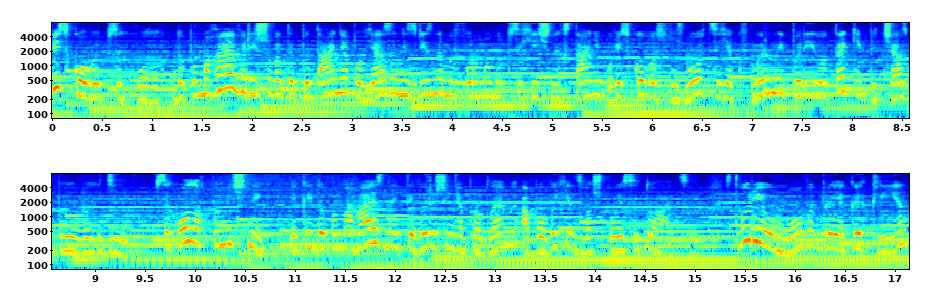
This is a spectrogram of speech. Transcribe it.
Військовий психолог допомагає вирішувати питання, пов'язані з різними формами психічних станів у військовослужбовця як в мирний період, так і під час бойових дій. Психолог-помічник, який допомагає знайти вирішення проблеми або вихід з важкої ситуації, створює умови, при яких клієнт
